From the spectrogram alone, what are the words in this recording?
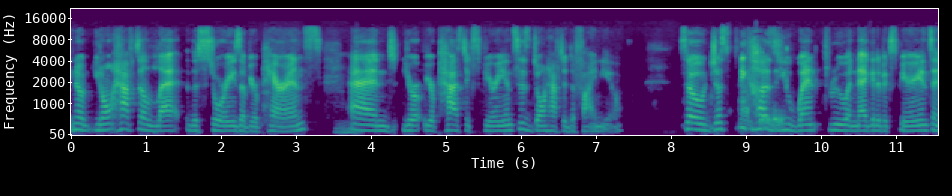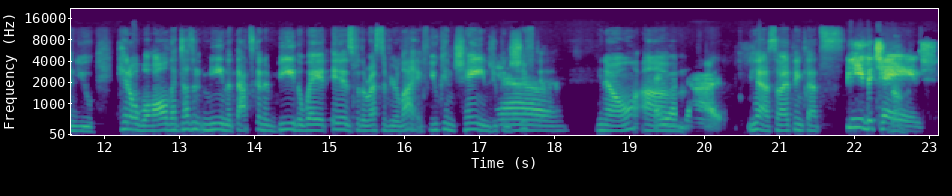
you know you don't have to let the stories of your parents Mhm. and your your past experiences don't have to define you so just because Absolutely. you went through a negative experience and you hit a wall that doesn't mean that that's going to be the way it is for the rest of your life you can change you can shift it you know I love um that. yeah so i think that's Be the change.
